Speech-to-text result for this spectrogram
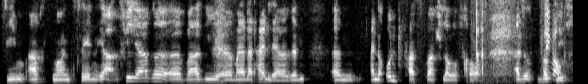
7, 8, 9, 10, ja, vier Jahre äh, war die äh, meine Lateinlehrerin ähm, eine unfassbar schlaue Frau. Also Sie war wirklich.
